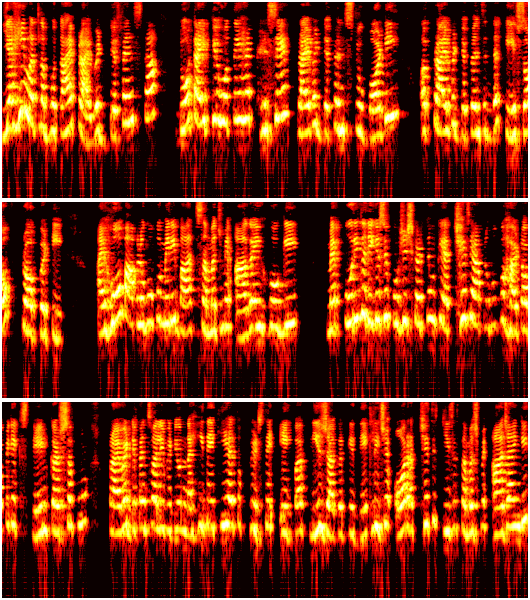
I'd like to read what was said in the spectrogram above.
यही मतलब होता है प्राइवेट डिफेंस का। दो टाइप के होते हैं, फिर से प्राइवेट डिफेंस टू बॉडी और private defence in the case of property. I hope आप लोगों को मेरी बात समझ में आ गई होगी। मैं पूरी तरीके से कोशिश करती हूँ कि अच्छे से आप लोगों को हर टॉपिक एक्सप्लेन कर सकूँ। प्राइवेट डिफेंस वाली वीडियो नहीं देखी है तो फिर से एक बार प्लीज़ जाकर के देख लीजिए और अच्छे से चीज़ें समझ में आ जाएँगी।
